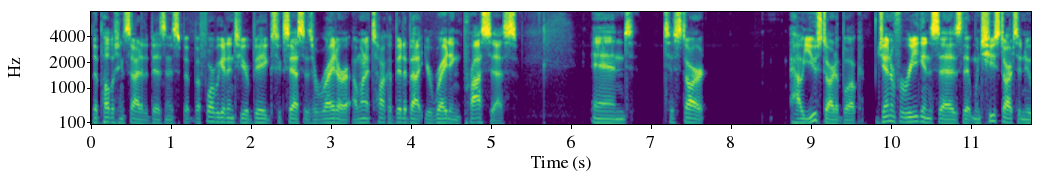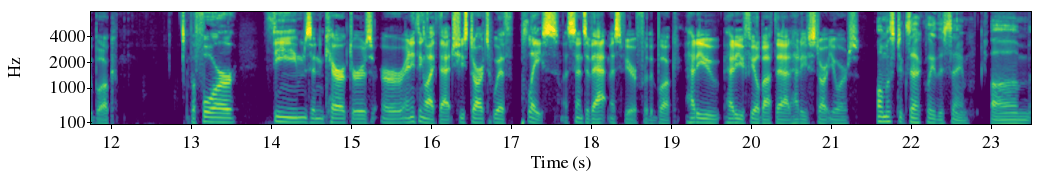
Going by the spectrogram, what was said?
the publishing side of the business, but before we get into your big success as a writer, I want to talk a bit about your writing process. And to start, how you start a book. Jennifer Regan says that when she starts a new book, before themes and characters or anything like that, she starts with place, a sense of atmosphere for the book. How do you how do you feel about that? How do you start yours? Almost exactly the same. Um,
